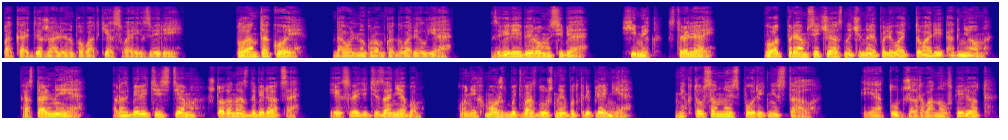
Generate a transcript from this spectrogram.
пока держали на поводке своих зверей. «План такой», — довольно громко говорил я. «Зверей беру на себя. Химик, стреляй. Вот прямо сейчас начинай поливать твари огнем. Остальные, разберитесь с тем, что до нас доберется, и следите за небом. У них может быть воздушное подкрепление». Никто со мной спорить не стал. Я тут же рванул вперед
